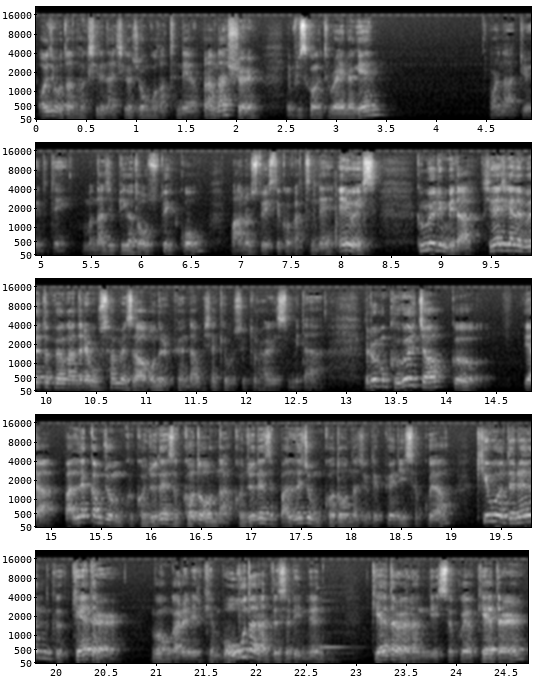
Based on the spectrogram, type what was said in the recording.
어제보다는 확실히 날씨가 좋은 것 같은데요. But I'm not sure if it's going to rain again or not during the day. 뭐 낮에 비가 더올 수도 있고 많을 수도 있을 것 같은데. Anyways, 금요일입니다. 지난 시간에 배웠던 표현 간단히 복습하면서 오늘의 표현도 한번 시작해 볼 수 있도록 하겠습니다. 여러분 그거였죠? 그 야, 빨랫감 좀 그 건조대에서 걷어온나, 건조대에서 빨래 좀 걷어온나 정도의 표현이 있었고요. 키워드는 그 gather, 무언가를 이렇게 모으다라는 뜻을 있는 gather라는 게 있었고요. gather.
